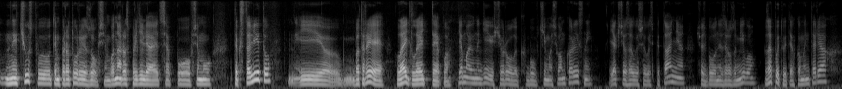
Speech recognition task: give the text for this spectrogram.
не чувствую температури зовсім. Вона розподіляється по всьому текстоліту, і е, батарея ледь-ледь тепла. Я маю надію, що ролик був чимось вам корисний. Якщо залишились питання, щось було незрозуміло, запитуйте в коментарях,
